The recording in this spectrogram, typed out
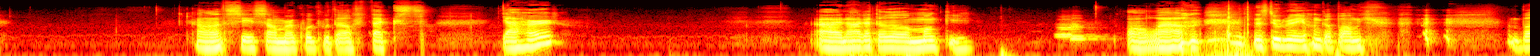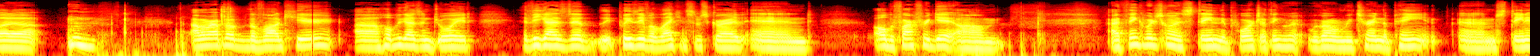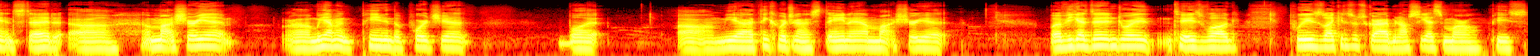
let's see some real quick with the effects. Y'all heard? Alright, now I got the little monkey. Oh, wow. this dude really hung up on me. but, uh, I'm gonna wrap up the vlog here. Uh, hope you guys enjoyed. If you guys did, please leave a like and subscribe. And, oh, before I forget, um, I think we're just to stain the porch. I think we're, we're to return the paint and stain it instead. Uh, I'm not sure yet. Um, we haven't painted the porch yet, but um, yeah, I think we're just to stain it. I'm not sure yet. But if you guys did enjoy today's vlog, please like and subscribe, and I'll see you guys tomorrow. Peace.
